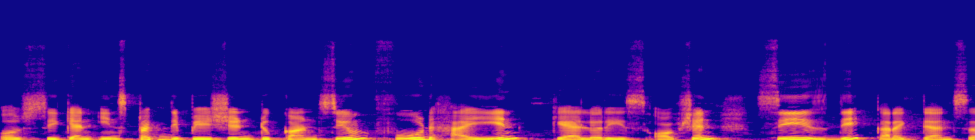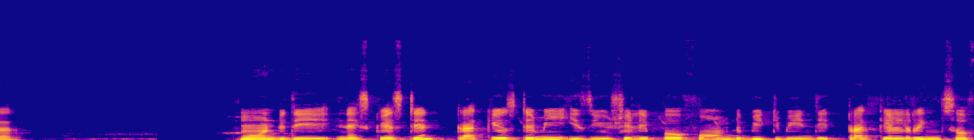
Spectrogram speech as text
or she can instruct the patient to consume food high in calories. Option C is the correct answer. Move on to the next question. Tracheostomy is usually performed between the tracheal rings of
